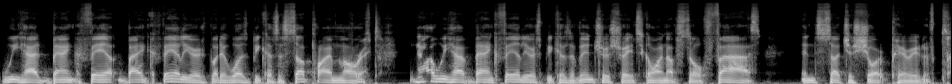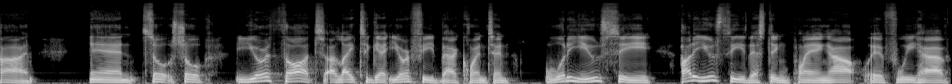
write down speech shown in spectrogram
we had bank fail bank failures, but it was because of subprime loans. Correct. Now we have bank failures because of interest rates going up so fast in such a short period of time. And so, so your thoughts. I'd like to get your feedback, Quentin. What do you see? How do you see this thing playing out if we have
